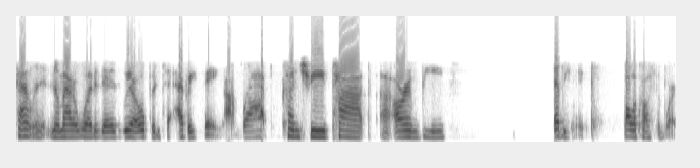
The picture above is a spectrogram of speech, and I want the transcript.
talent, no matter what it is. We are open to everything: um, rap, country, pop, uh, R and B, everything, all across the board.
